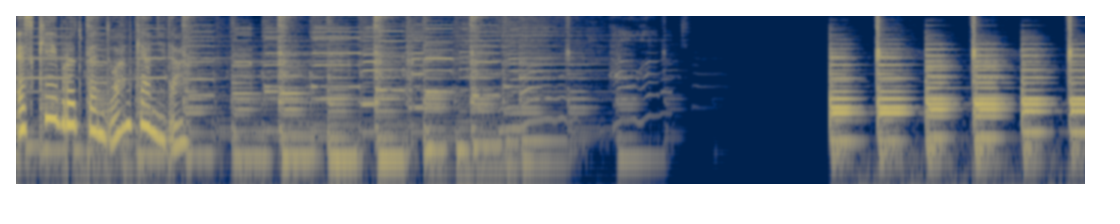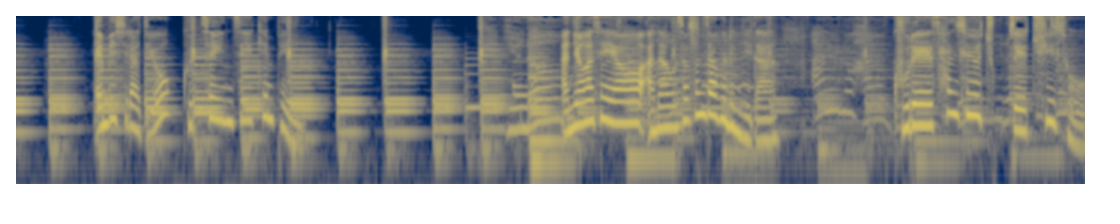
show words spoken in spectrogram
SK 브로드밴드와 함께합니다. MBC 라디오 Good Change 캠페인 안녕하세요. 아나운서 손정은입니다. 구례 산수유 축제 취소,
